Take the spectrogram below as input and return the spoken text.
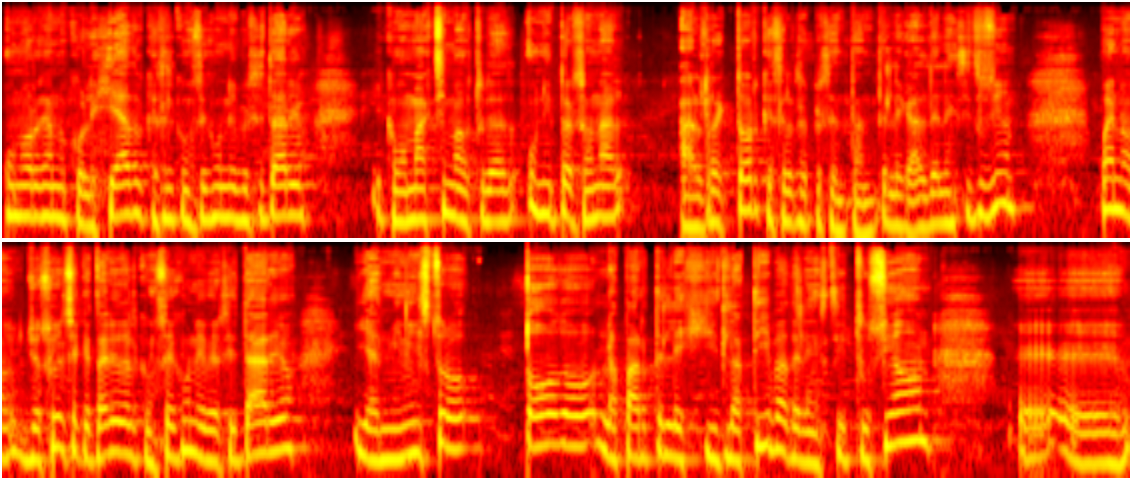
un órgano colegiado, que es el Consejo Universitario, y como máxima autoridad unipersonal al rector, que es el representante legal de la institución. Bueno, yo soy el secretario del Consejo Universitario y administro toda la parte legislativa de la institución. Eh, eh,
